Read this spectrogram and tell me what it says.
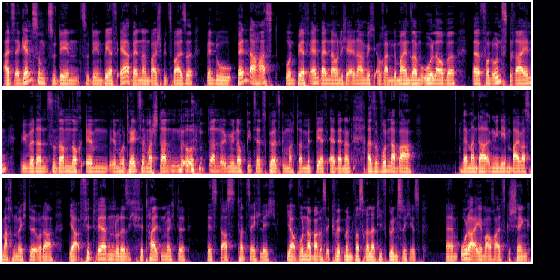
Als Ergänzung zu den, zu den BFR-Bändern beispielsweise, wenn du Bänder hast und BFR-Bänder, und ich erinnere mich auch an gemeinsame Urlaube äh, von uns dreien, wie wir dann zusammen noch im, im Hotelzimmer standen und dann irgendwie noch Bizeps-Curls gemacht haben mit BFR-Bändern. Also wunderbar. Wenn man da irgendwie nebenbei was machen möchte oder ja, fit werden oder sich fit halten möchte, ist das tatsächlich ja wunderbares Equipment, was relativ günstig ist. Ähm, oder eben auch als Geschenk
